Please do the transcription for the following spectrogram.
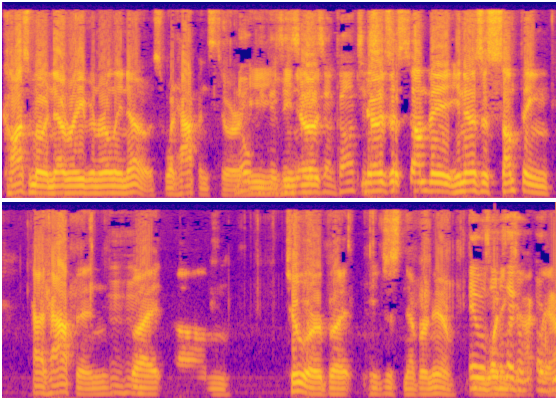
Cosmo never even really knows what happens to her. No, he, because he he's, knows unconscious. he knows that something he knows that something had happened, Mhm. but um, to her, but he just never knew. It was almost like a- a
